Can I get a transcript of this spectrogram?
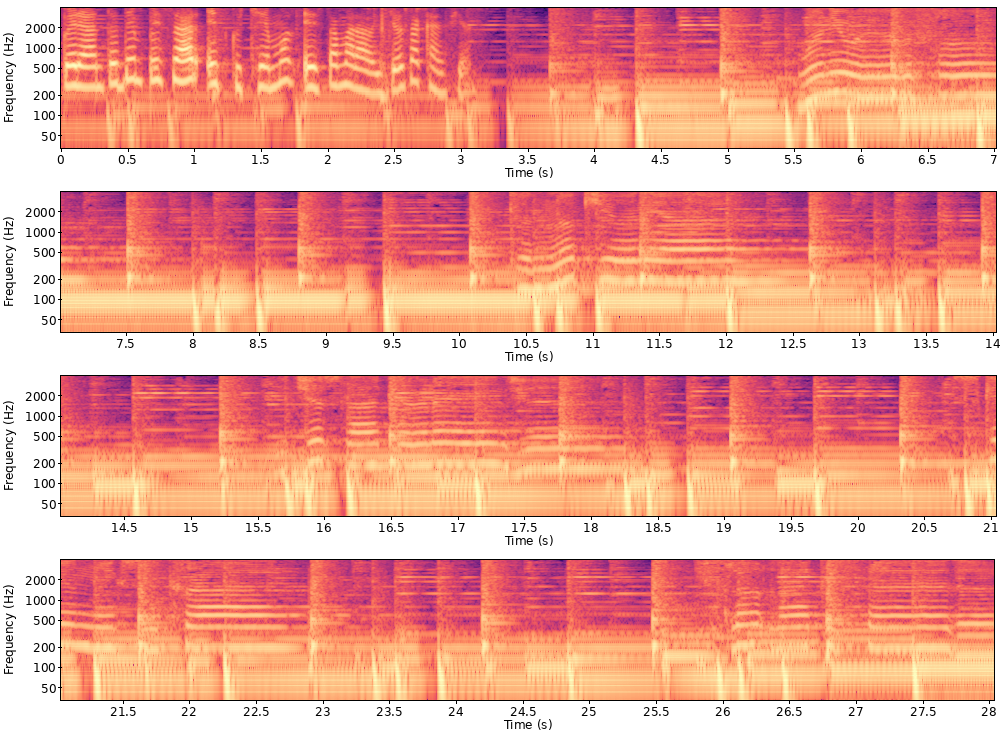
Pero antes de empezar, escuchemos esta maravillosa canción. When you were before. Couldn't look you in the eye. You're just like an angel. Your skin makes me cry. You float like a feather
